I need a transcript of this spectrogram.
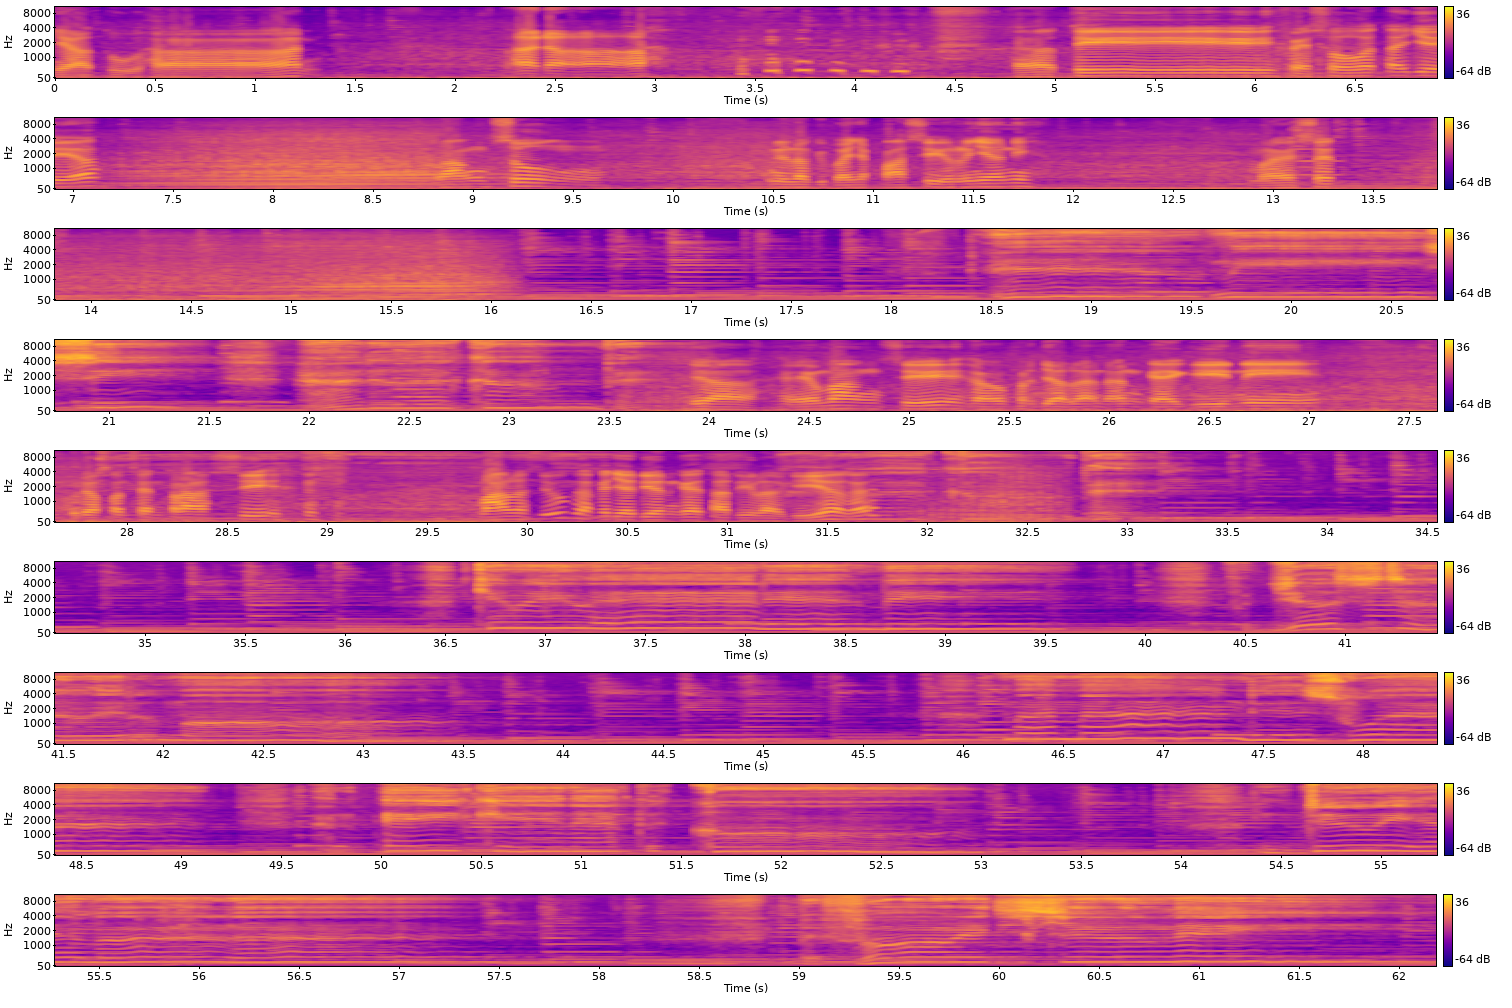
Ya Tuhan. Ada. Hati forward aja ya. Langsung. Ini lagi banyak pasirnya nih. Meleset. Ya, emang sih kalau perjalanan kayak gini udah konsentrasi. Males juga kejadian kayak tadi lagi ya kan? Just a little more? Is wide and aching at the core. Do we ever learn before it's too late?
